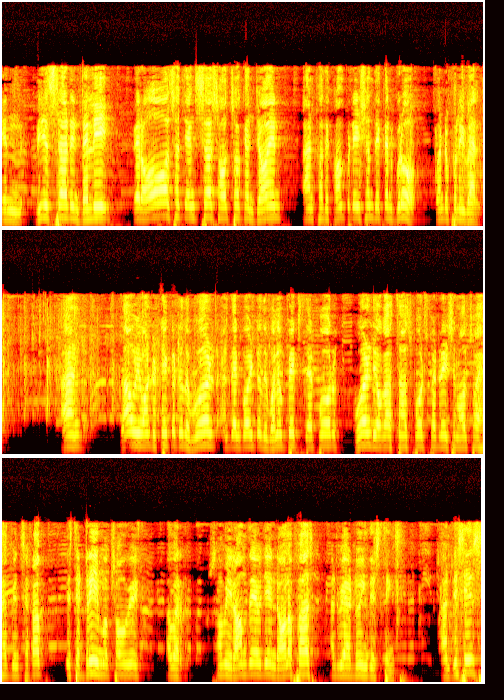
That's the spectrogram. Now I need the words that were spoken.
in registered in Delhi where all such youngsters also can join and for the competition they can grow wonderfully well and now we want to take it to the world and then go into the Olympics. Therefore, World Yogasana Sports Federation also has been set up. It's the dream of Swami, our Swami Ramdevji and all of us, and we are doing these things. And this is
